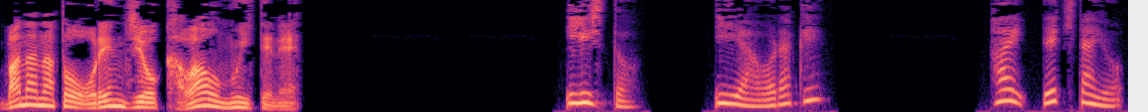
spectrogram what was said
バナナとオレンジを皮を剥いてね。Listo. ¿Y ahora qué? はい、できたよ。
